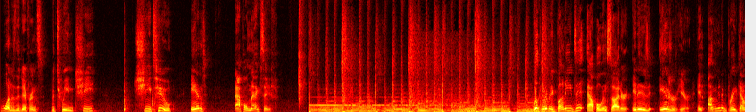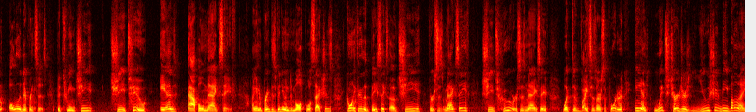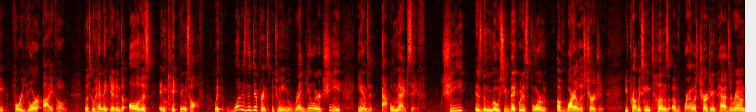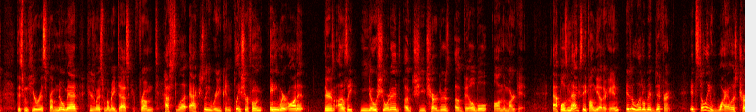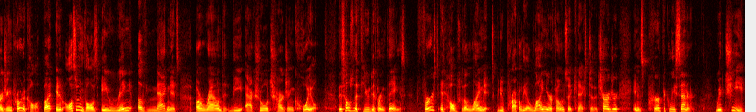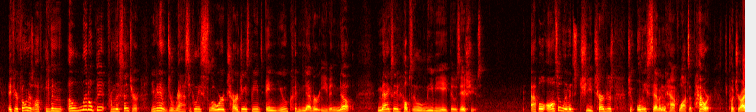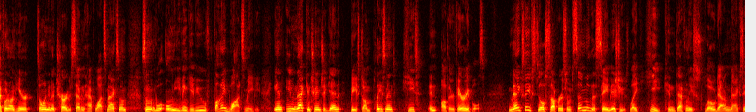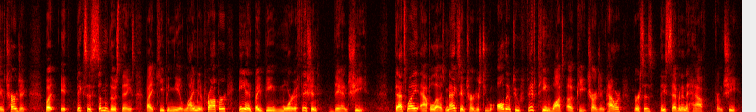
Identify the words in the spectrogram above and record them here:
What is the difference between Qi, Qi 2, and Apple MagSafe? Welcome everybody to Apple Insider. It is Andrew here, and I'm going to break down all the differences between Qi, Qi 2, and Apple MagSafe. I'm going to break this video into multiple sections, going through the basics of Qi versus MagSafe, Qi 2 versus MagSafe, what devices are supported, and which chargers you should be buying for your iPhone. Let's go ahead and get into all of this and kick things off with what is the difference between regular Qi and Apple MagSafe. Qi is the most ubiquitous form of wireless charging. You've probably seen tons of wireless charging pads around. This one here is from Nomad. Here's a nice one on my desk from Tesla, actually, where you can place your phone anywhere on it. There's honestly no shortage of Qi chargers available on the market. Apple's MagSafe, on the other hand, is a little bit different. It's still a wireless charging protocol, but it also involves a ring of magnets around the actual charging coil. This helps with a few different things. First, it helps with alignment. You can properly align your phone so it connects to the charger and it's perfectly centered. With Qi, if your phone is off even a little bit from the center, you can have drastically slower charging speeds and you could never even know. MagSafe helps alleviate those issues. Apple also limits Qi chargers to only 7.5 watts of power. If you put your iPhone on here, it's only going to charge at 7.5 watts maximum. Some will only even give you 5 watts maybe. And even that can change again based on placement, heat, and other variables. MagSafe still suffers from some of the same issues, like heat can definitely slow down MagSafe charging, but it fixes some of those things by keeping the alignment proper and by being more efficient than Qi. That's why Apple allows MagSafe chargers to go all the way up to 15 watts of peak charging power versus the 7.5 from Qi.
